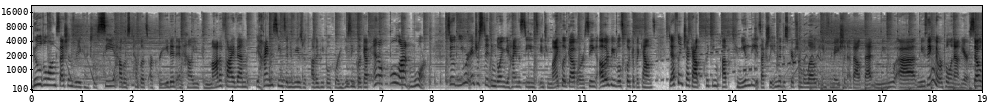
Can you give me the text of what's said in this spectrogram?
build along sessions where you can actually see how those templates are created and how you can modify them, behind the scenes interviews with other people who are using ClickUp, and a whole lot more. So if you are interested in going behind the scenes into my ClickUp or seeing other people's ClickUp accounts, definitely check out Clicking Up Community. It's actually in the description below, the information about that new uh, new thing that we're pulling out here. So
